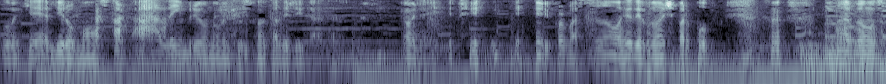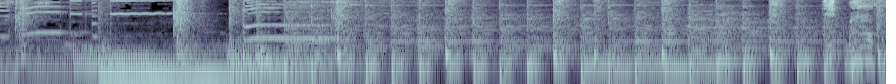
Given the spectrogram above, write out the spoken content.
Como é que é? Little Monster. Ah, lembrei o nome dos fãs da Lady Gaga. Olha aí. Informação relevante para o público. Mas vamos lá. Mas,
